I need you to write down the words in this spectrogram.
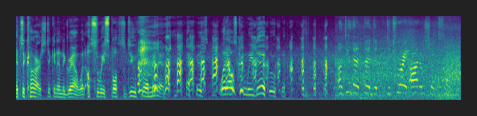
It's a car sticking in the ground. What else are we supposed to do for a minute? What else can we do? I'll do the, the, De- Detroit Auto Show stuff.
